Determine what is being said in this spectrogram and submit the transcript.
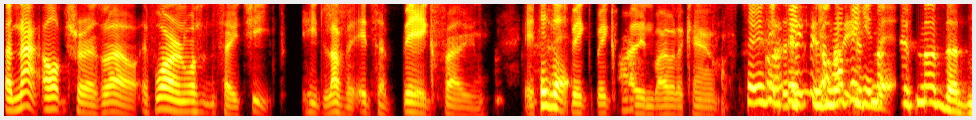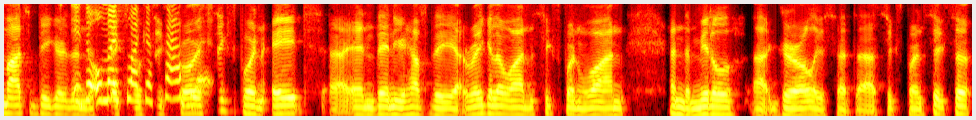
And that Ultra as well, if Warren wasn't so cheap, he'd love it. It's a big phone. It's is a it? big, big phone by all accounts. So is it big? How not, big is not, it? It's not that much bigger than. Is it almost like a phablet? Six point eight, uh, and then you have the regular one, six point one, and the middle uh, girl is at uh, 6.6 so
